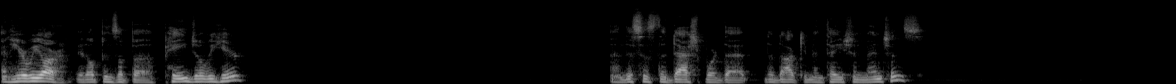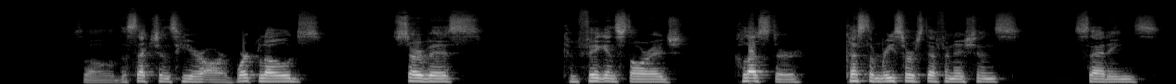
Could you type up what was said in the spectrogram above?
And here we are. It opens up a page over here. And this is the dashboard that the documentation mentions. So the sections here are workloads, service, config and storage, cluster, custom resource definitions, settings.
